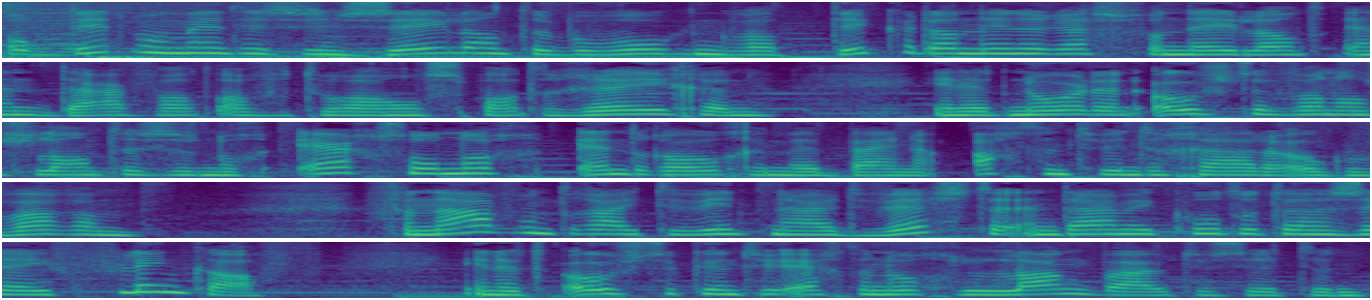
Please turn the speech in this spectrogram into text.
Op dit moment is in Zeeland de bewolking wat dikker dan in de rest van Nederland... en daar valt af en toe al een spat regen. In het noorden en oosten van ons land is het nog erg zonnig en droog... en met bijna 28 graden ook warm. Vanavond draait de wind naar het westen en daarmee koelt het aan zee flink af. In het oosten kunt u echter nog lang buiten zitten.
